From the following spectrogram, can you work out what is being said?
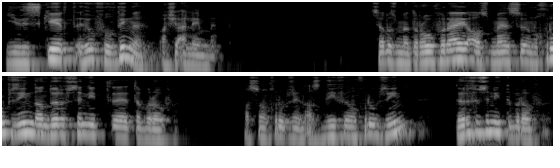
Je riskeert heel veel dingen als je alleen bent. Zelfs met roverij, als mensen een groep zien, dan durven ze niet eh, te beroven. Als ze een groep zien, als dieven een groep zien, durven ze niet te beroven.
